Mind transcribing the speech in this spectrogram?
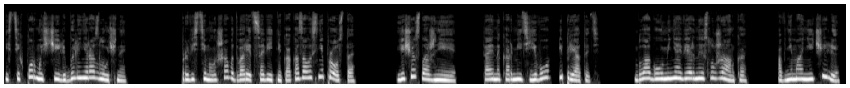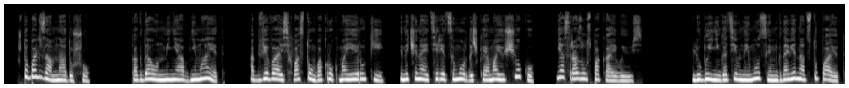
и с тех пор мы с Чили были неразлучны. Провести малыша во дворец советника оказалось непросто. Еще сложнее — тайно кормить его и прятать. Благо у меня верная служанка, а внимание Чили, что бальзам на душу. Когда он меня обнимает, обвиваясь хвостом вокруг моей руки и начинает тереться мордочкой о мою щеку, я сразу успокаиваюсь. Любые негативные эмоции мгновенно отступают,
